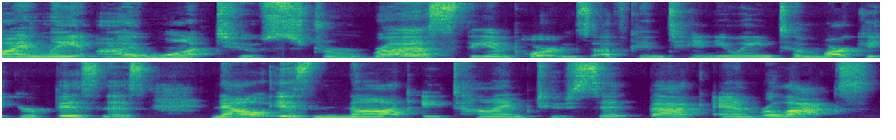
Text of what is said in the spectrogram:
Finally, I want to stress the importance of continuing to market your business. Now is not a time to sit back and relax.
